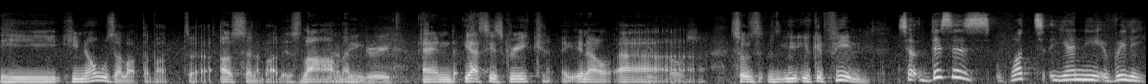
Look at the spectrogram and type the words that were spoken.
he, he knows a lot about uh, us and about Islam. Yeah, and, Greek. And yes, he's Greek, you know. Uh, so you, you could feel So this is what Yanni really,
